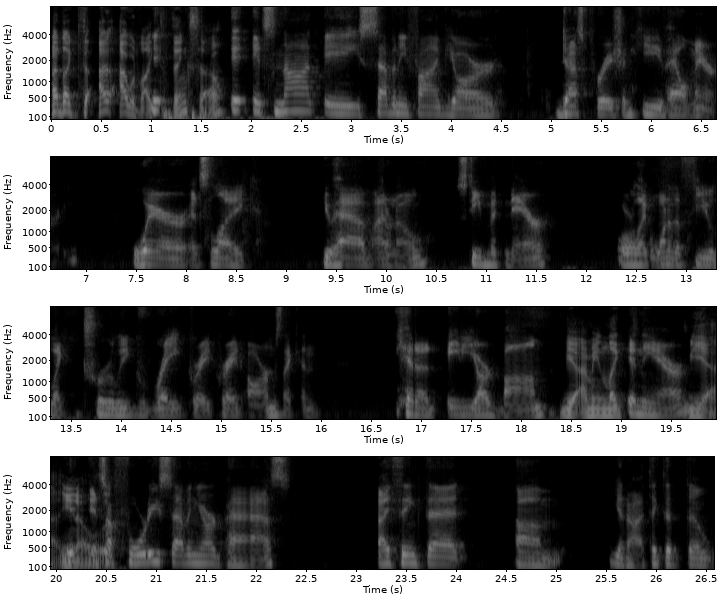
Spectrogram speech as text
I'd like to. I, I would like to think so. It, it's not a 75 yard desperation heave Hail Mary where it's like you have, I don't know, Steve McNair or like one of the few like truly great, great, great arms that can hit an 80 yard bomb Yeah, I mean, like, in the air. yeah, you It- know, it's a 47 yard pass. I think that, um, you know, I think that the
